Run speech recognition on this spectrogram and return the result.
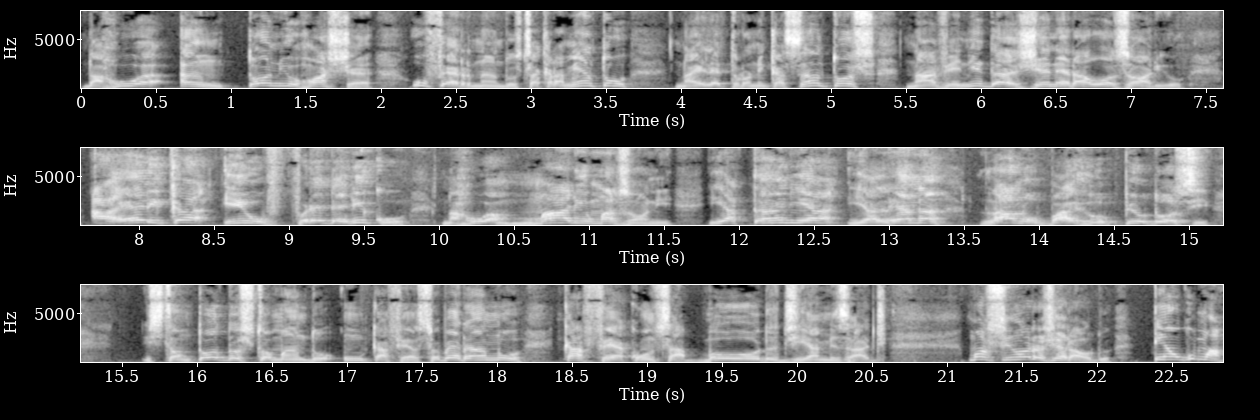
da rua Antônio Rocha, o Fernando Sacramento, na Eletrônica Santos, na Avenida General Osório, a Érica e o Frederico, na rua Mário Mazzoni, e a Tânia e a Lena, lá no bairro Pio 12. Estão todos tomando um café soberano, café com sabor de amizade. Monsenhor Geraldo, tem alguma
